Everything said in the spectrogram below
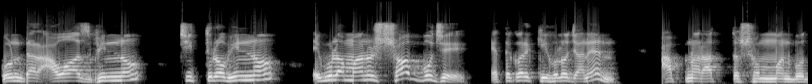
কোনটার আওয়াজ ভিন্ন, চিত্র ভিন্ন, এগুলা মানুষ সব বুঝে। এতে করে কি হলো জানেন? আপনার আত্মসম্মান বোধ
